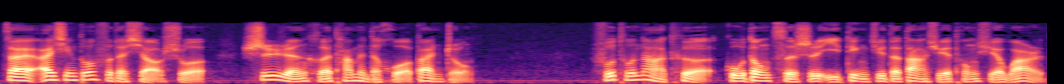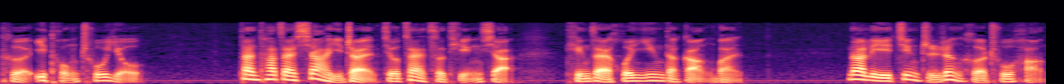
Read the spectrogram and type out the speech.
在埃辛多夫的小说《诗人和他们的伙伴》中，福图纳特鼓动此时已定居的大学同学瓦尔特一同出游，但他在下一站就再次停下，停在婚姻的港湾，那里禁止任何出航。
